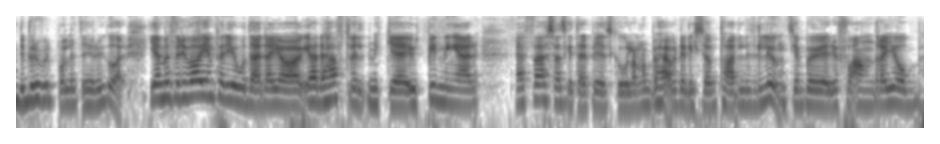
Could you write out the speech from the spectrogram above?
Det beror väl på lite hur det går. Ja men för det var ju en period där jag, jag hade haft väldigt mycket utbildningar eh, för Svenska Terapihögskolan och behövde liksom ta det lite lugnt. Jag började få andra jobb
